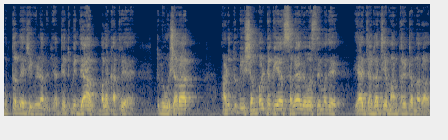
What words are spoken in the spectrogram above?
उत्तर द्यायची वेळ आलेली आहे. आणि ते तुम्ही द्याल मला खात्री आहे. तुम्ही हुशार आहात. आणि तुम्ही शंभर टक्के या सगळ्या व्यवस्थेमध्ये या जगाचे मानकरी ठरणार आहात.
